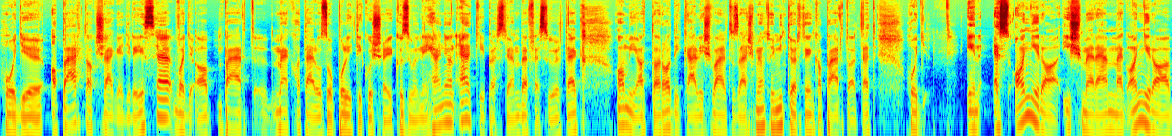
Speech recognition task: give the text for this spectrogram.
hogy a pártagság egy része, vagy a párt meghatározó politikusai közül néhányan elképesztően befeszültek, amiatt a radikális változás miatt, hogy mi történik a párttal. Tehát, hogy én ezt annyira ismerem, meg annyira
